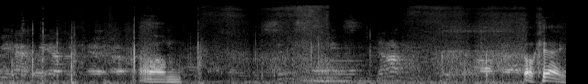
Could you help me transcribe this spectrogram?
We have, we have um, Okay.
